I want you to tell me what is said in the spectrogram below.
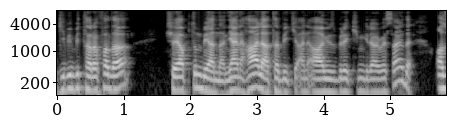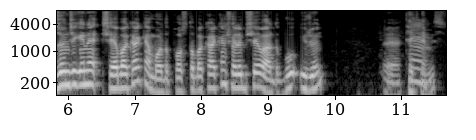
gibi bir tarafa da şey yaptım bir yandan. Yani hala tabii ki hani A101'e kim girer vesaire de az önce gene şeye bakarken bu arada posta bakarken şöyle bir şey vardı. Bu ürün e, teknemiz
